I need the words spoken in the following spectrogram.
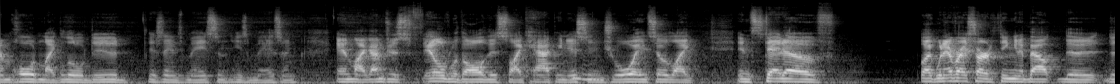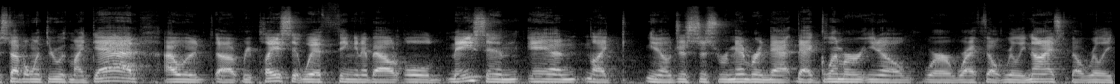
I'm holding like little dude. His name's Mason. He's amazing, and like I'm just filled with all this like happiness and joy, and so like instead of like whenever I started thinking about the the stuff I went through with my dad, I would uh, replace it with thinking about old Mason and like you know just just remembering that that glimmer you know where where I felt really nice, felt really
